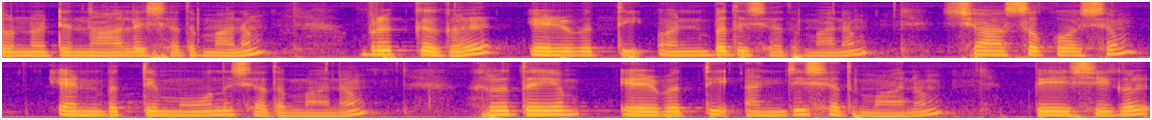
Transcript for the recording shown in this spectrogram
തൊണ്ണൂറ്റി നാല് ശതമാനം വൃക്കകൾ എഴുപത്തി ഒൻപത് ശതമാനം ശ്വാസകോശം എൺപത്തി മൂന്ന് ശതമാനം ഹൃദയം എഴുപത്തി അഞ്ച് ശതമാനം പേശികൾ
